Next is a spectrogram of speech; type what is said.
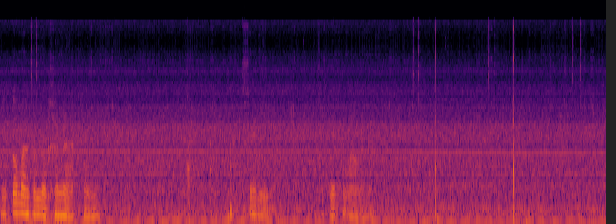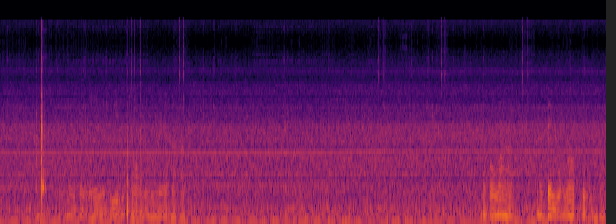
แล้วก็มากำหนดขนาดของเส้นสเก็ตของเรานะครับให้ตรงนี้ 22มิลลิเมตรนะครับ แล้วก็วาดให้ เป็นวงรอบตึกนะครับ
